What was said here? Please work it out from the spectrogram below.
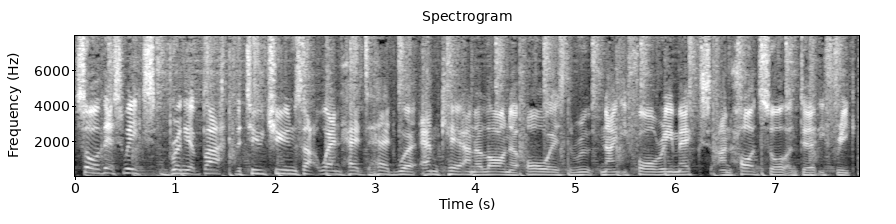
So this week's Bring It Back, the two tunes that went head to head were MK and Alana, always the Route 94 remix, and Hard Soul and Dirty Freak,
